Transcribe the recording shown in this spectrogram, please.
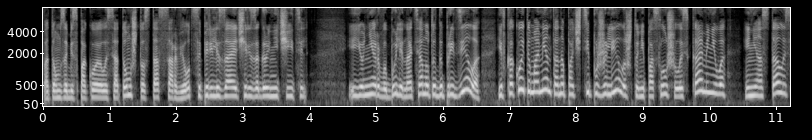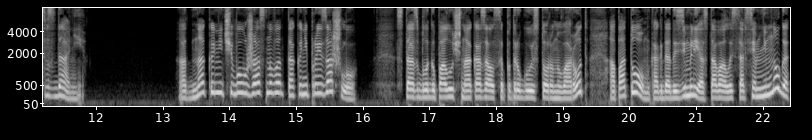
Потом забеспокоилась о том, что Стас сорвется, перелезая через ограничитель. Ее нервы были натянуты до предела, и в какой-то момент она почти пожалела, что не послушалась Каменева и не осталась в здании. Однако ничего ужасного так и не произошло. Стас благополучно оказался по другую сторону ворот, а потом, когда до земли оставалось совсем немного,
